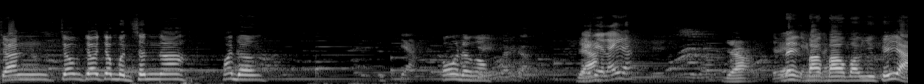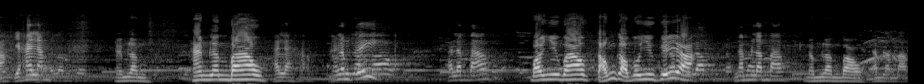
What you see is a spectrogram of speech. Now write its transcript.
cho anh cho cho cho mình xin uh, hóa đơn. Dạ. Có hóa đơn không? Dạ. Dạ về lấy đó. Dạ. Đây bao bao bao nhiêu ký ạ? Dạ 25 25 25 bao. Hay là 25 kg 25 bao. Bao. Nhiêu bao? Tổng cộng bao nhiêu ký ạ? 55 bao. 55 bao. 55 bao.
